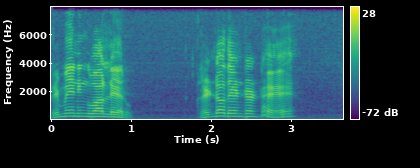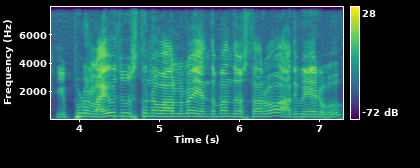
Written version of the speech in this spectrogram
రిమైనింగ్ వాళ్ళు లేరు. రెండోది ఏంటంటే ఇప్పుడు లైవ్ చూస్తున్న వాళ్ళలో ఎంతమంది వస్తారో అది వేరు.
